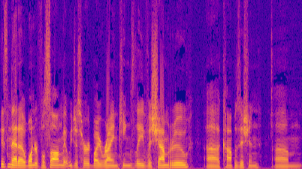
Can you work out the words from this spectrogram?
Isn't that a wonderful song that we just heard by Ryan Kingsley, Vashamru, uh, composition um,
